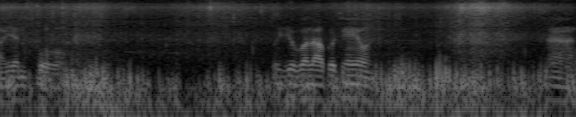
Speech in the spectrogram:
Ayan po. Medyo malapad ngayon. Ayan.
